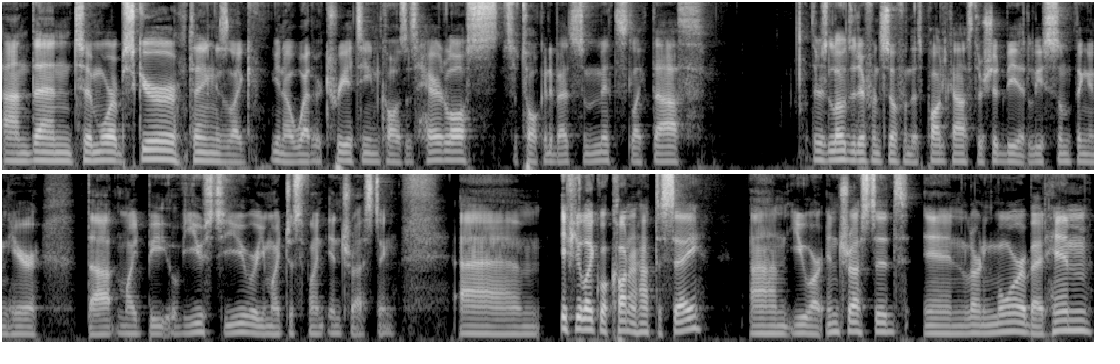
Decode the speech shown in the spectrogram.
and then to more obscure things like you know whether creatine causes hair loss so talking about some myths like that. There's loads of different stuff in this podcast. There should be at least something in here that might be of use to you or you might just find interesting um, if you like what Connor had to say and you are interested in learning more about him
